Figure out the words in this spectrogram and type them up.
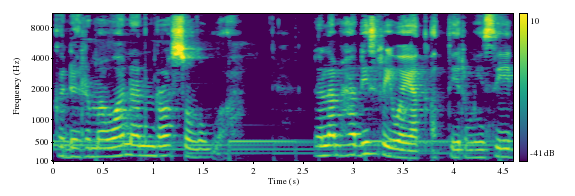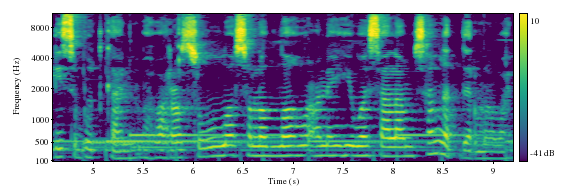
Kedermawanan Rasulullah dalam hadis riwayat At-Tirmizi disebutkan bahwa Rasulullah Shallallahu Alaihi Wasallam sangat dermawan.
